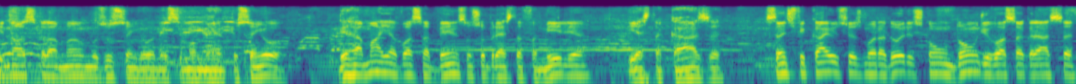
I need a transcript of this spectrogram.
E nós clamamos o Senhor nesse momento, Senhor, derramai a vossa bênção sobre esta família e esta casa Santificai os seus moradores com o dom de vossa graça,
